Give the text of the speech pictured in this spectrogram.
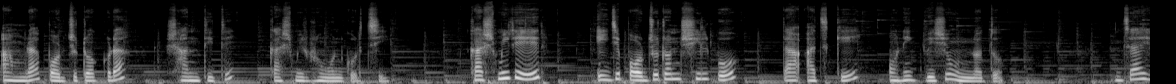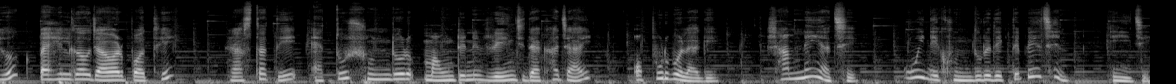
আমরা পর্যটকরা শান্তিতে কাশ্মীর ভ্রমণ করছি। কাশ্মীরের এই যে পর্যটন শিল্প, তা আজকে অনেক বেশি উন্নত। যাই হোক, পেহেলগাঁও যাওয়ার পথে রাস্তাতে এত সুন্দর মাউন্টেনের রেঞ্জ দেখা যায়, অপূর্ব লাগে। সামনেই আছে। ওই দেখুন, দূরে দেখতে পেয়েছেন? এই যে,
